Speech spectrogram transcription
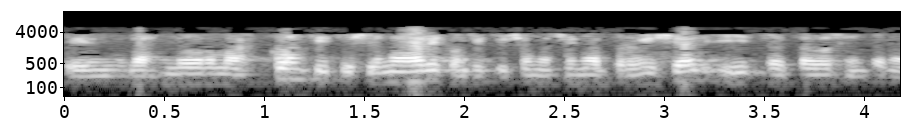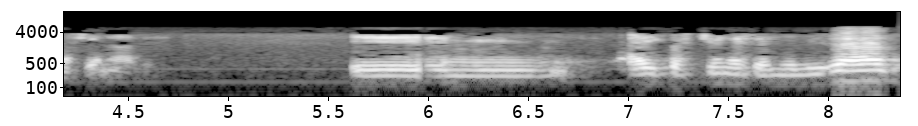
en las normas constitucionales, Constitución Nacional Provincial y tratados internacionales. Eh, hay cuestiones de nulidad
